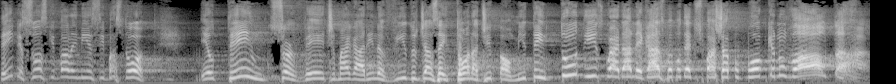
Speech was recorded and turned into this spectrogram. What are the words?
Tem pessoas que falam em mim assim, pastor, eu tenho sorvete, margarina, vidro de azeitona, de palmito, tem tudo isso guardado em casa para poder despachar para o povo, porque não volta.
